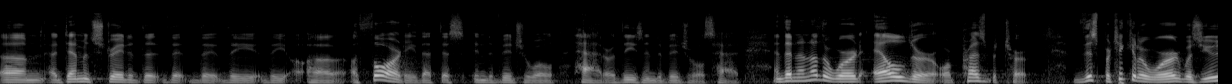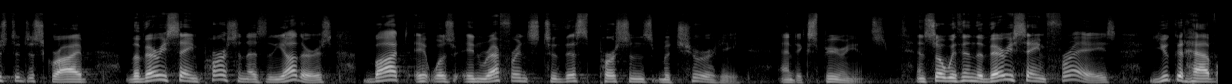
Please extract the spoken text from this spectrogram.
um, uh, demonstrated the, the, the, the, the uh, authority that this individual had or these individuals had. And then another word, elder or presbyter. This particular word was used to describe the very same person as the others, but it was in reference to this person's maturity and experience. And so within the very same phrase, you could have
